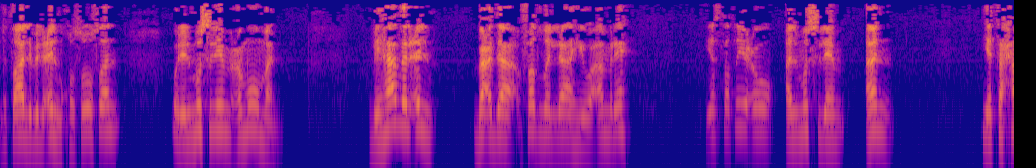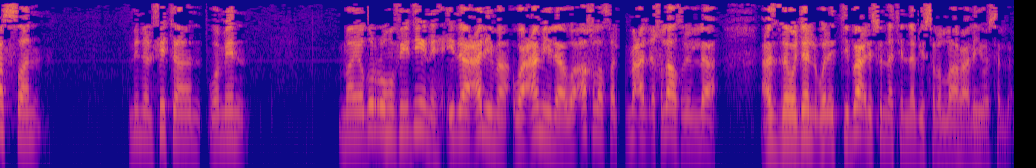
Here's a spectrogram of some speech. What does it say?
لطالب العلم خصوصا وللمسلم عموما. بهذا العلم بعد فضل الله وأمره يستطيع المسلم أن يتحصن من الفتن ومن ما يضره في دينه إذا علم وعمل وأخلص مع الإخلاص لله عز وجل والاتباع لسنة النبي صلى الله عليه وسلم.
